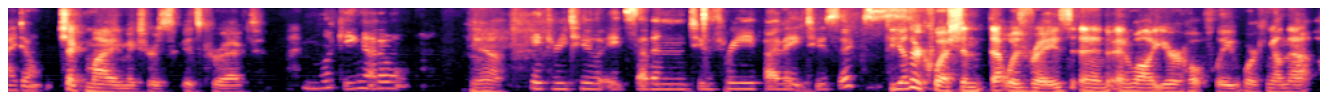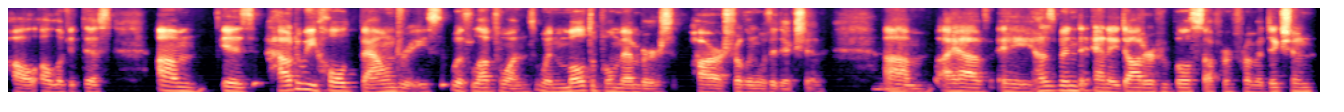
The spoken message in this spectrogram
i don't Check mine and make sure it's it's correct. i'm looking i don't Yeah. 832-8723-5826 The other question that was raised, and and while you're hopefully working on that, I'll I'll look at this. Um, is how do we hold boundaries with loved ones when multiple members are struggling with addiction? Mm-hmm. Um, I have a husband and a daughter who both suffer from addiction.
